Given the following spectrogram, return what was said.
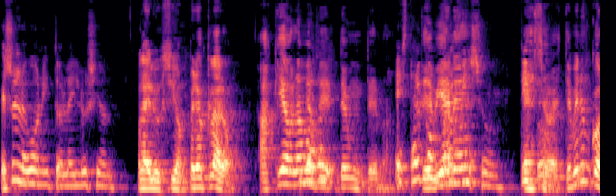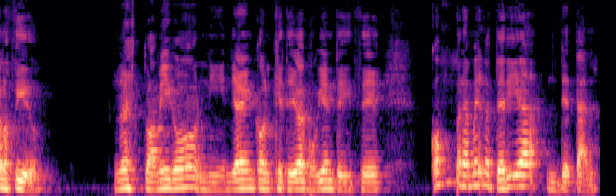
Eso es lo bonito, la ilusión. la ilusión. Pero claro, aquí hablamos Luego de, de un tema. está el te viene, tipo. eso es, te viene un conocido. No es tu amigo ni alguien con el que te llevas muy bien. Te dice, cómprame lotería de tal.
